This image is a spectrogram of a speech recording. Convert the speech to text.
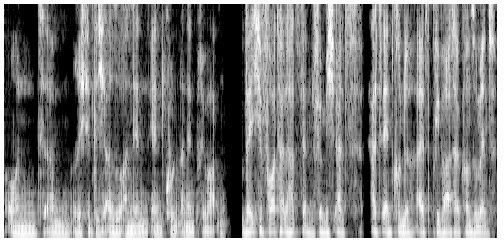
und ähm, richtet sich also an den Endkunden, an den Privaten. Welche Vorteile hat's denn für mich als, als Endkunde, als privater Konsument?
